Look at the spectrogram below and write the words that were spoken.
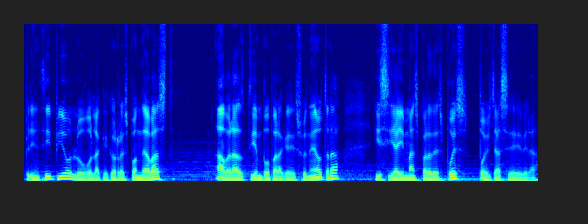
principio, luego la que corresponde a Bast, habrá tiempo para que suene otra y si hay más para después, pues ya se verá.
